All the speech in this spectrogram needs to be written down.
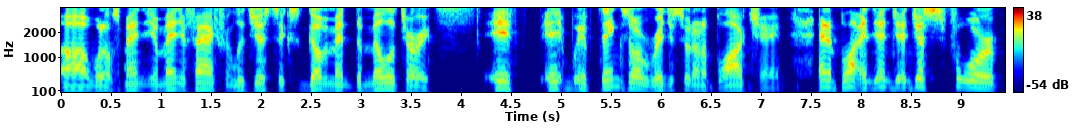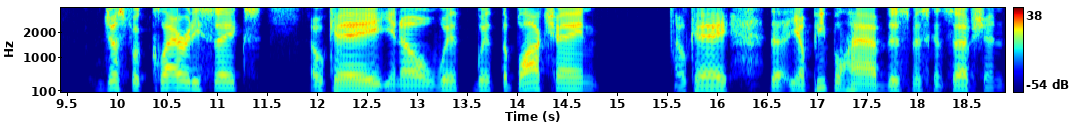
uh, what else, Man, you know, manufacturing, logistics, government, the military, if it, if things are registered on a blockchain, and, it blo- and, and just for just for clarity's sakes, okay, you know, with with the blockchain, okay, the you know people have this misconception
